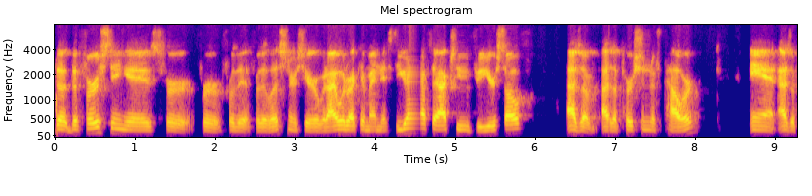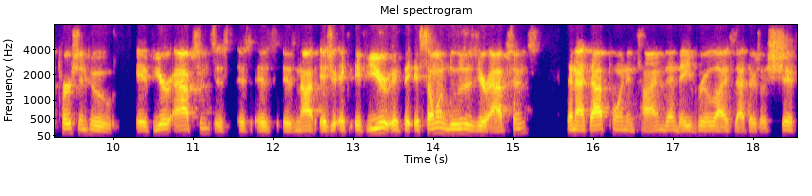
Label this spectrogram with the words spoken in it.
the the first thing is for for for the for the listeners here what i would recommend is you have to actually view yourself as a as a person of power. And as a person who if your absence is is is, is not is if, if you're if, if someone loses your absence then at that point in time then they realize that there's a shift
